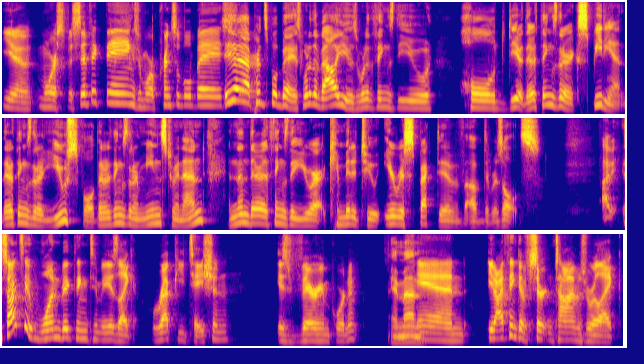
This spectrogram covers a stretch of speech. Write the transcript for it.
you know more specific things or more principle based? Yeah, or- principle based. What are the values? What are the things that you hold dear? There are things that are expedient. There are things that are useful. There are things that are means to an end. And then there are things that you are committed to irrespective of the results. I, so I'd say one big thing to me is like reputation is very important. Amen. And you know, I think of certain times where like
